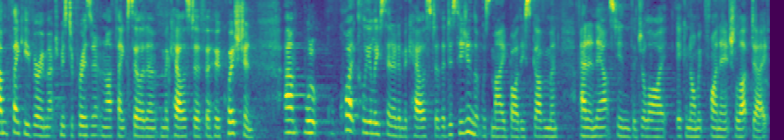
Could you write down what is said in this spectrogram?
Um, thank you very much, Mr President, and I thank Senator McAllister for her question. Um, well, quite clearly, Senator McAllister, the decision that was made by this government and announced in the July economic financial update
